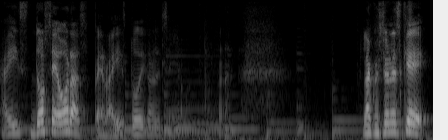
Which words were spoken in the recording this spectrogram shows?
Ahí 12 horas, pero ahí estuve con el Señor. La cuestión es que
